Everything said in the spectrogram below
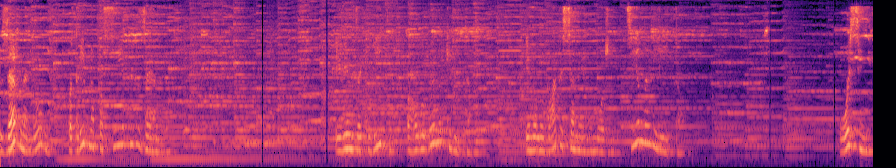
Зерна льону потрібно посіяти в землю. І він заквітне голубими квітами, і милуватися ними можна ціле літо. Осінню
